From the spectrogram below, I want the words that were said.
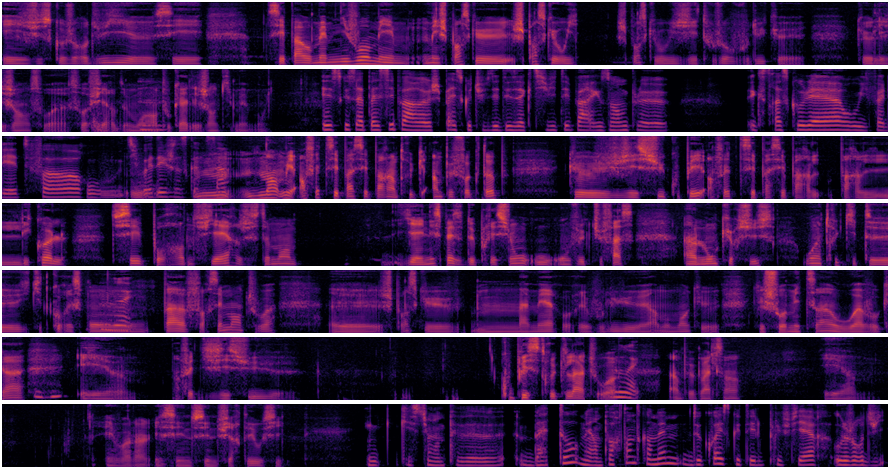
et jusqu'aujourd'hui, euh, c'est c'est pas au même niveau, mais mais je pense que je pense que oui, je pense que oui, j'ai toujours voulu que que les gens soient soient fiers de moi, en Mm. tout cas les gens qui m'aiment, oui. Est-ce que ça passait par, euh, je sais pas, est-ce que tu faisais des activités par exemple euh, extrascolaires où il fallait être fort ou tu vois des choses comme ça? Mm, Non, mais en fait, c'est passé par un truc un peu fucked up que j'ai su couper. En fait, c'est passé par, par l'école. Tu sais, pour rendre fier, justement, il y a une espèce de pression où on veut que tu fasses un long cursus ou un truc qui te, qui te correspond Ouais. pas forcément, tu vois. Euh, je pense que ma mère aurait voulu euh, à un moment que, que je sois médecin ou avocat. Mhm. Et euh, en fait, j'ai su euh, couper ce truc-là, tu vois, Ouais. un peu malsain. Et, euh, et voilà, et c'est une, c'est une fierté aussi. Une question un peu euh, bateau, mais importante quand même. De quoi est-ce que tu es le plus fier aujourd'hui?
